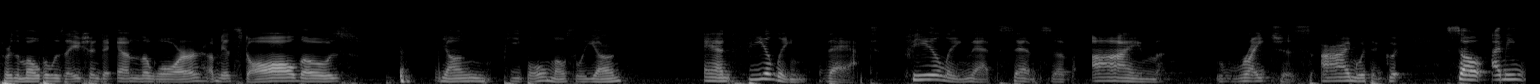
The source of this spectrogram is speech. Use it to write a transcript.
for the mobilization to end the war amidst all those, young people, mostly young, and feeling that, feeling that sense of I'm righteous, I'm with a good. So, I mean,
